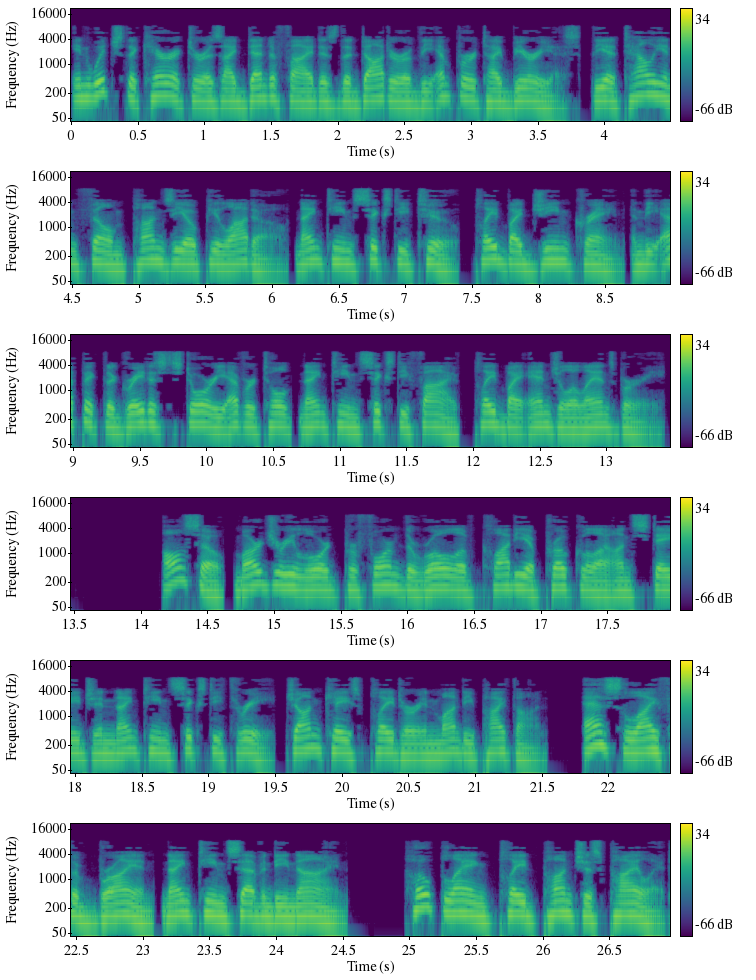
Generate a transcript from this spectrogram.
in which the character is identified as the daughter of the Emperor Tiberius, the Italian film Ponzio Pilato 1962, played by Jeanne Crain, and the epic The Greatest Story Ever Told 1965, played by Angela Lansbury. Also, Marjorie Lord performed the role of Claudia Procula on stage in 1963. John Case played her in Monty Python's Life of Brian 1979. Hope Lange played Pontius Pilate.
